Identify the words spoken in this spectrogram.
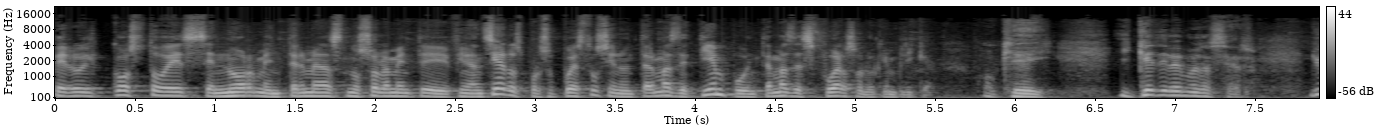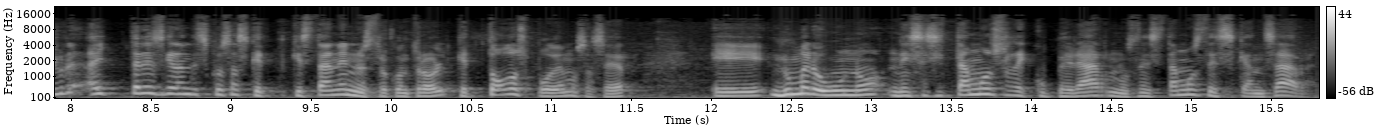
Pero el costo es enorme en términos no solamente financieros, por supuesto, sino en temas de tiempo, en temas de esfuerzo, lo que implica. Ok. ¿Y qué debemos hacer? Yo hay tres grandes cosas que, que están en nuestro control, que todos podemos hacer. Eh, número uno, necesitamos recuperarnos, necesitamos descansar.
